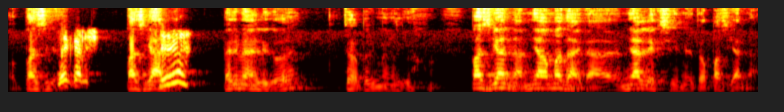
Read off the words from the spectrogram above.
Ο Πας... Ναι, καλησ... Πας Γιάννα. Ε. Περίμενε λίγο, ε. Τώρα, περίμενε λίγο. Πας Γιάννα, μια ομάδα ήταν, μια λέξη είναι το Πας Γιάννα.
